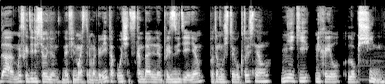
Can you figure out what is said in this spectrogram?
Да, мы сходили сегодня на фильм «Мастер Маргарита». Очень скандальное произведение, потому что его кто снял? Некий Михаил Локшин.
